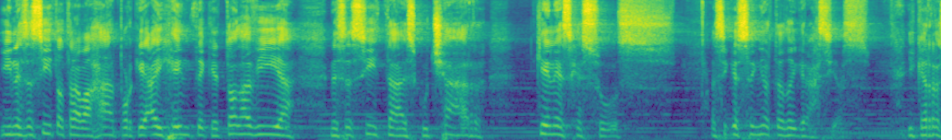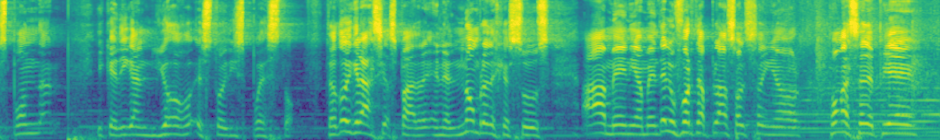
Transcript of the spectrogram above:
y necesito trabajar porque hay gente que todavía necesita escuchar quién es Jesús. Así que Señor, te doy gracias. Y que respondan y que digan, yo estoy dispuesto. Te doy gracias, Padre, en el nombre de Jesús. Amén y amén. Dele un fuerte aplauso al Señor. Póngase de pie.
